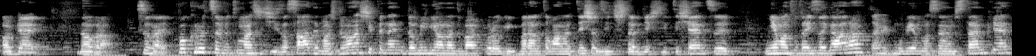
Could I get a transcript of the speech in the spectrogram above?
Okej, dobra. Słuchaj, pokrótce wytłumaczę Ci zasady. Masz 12 pytań do miliona, dwa progi gwarantowane 1000 i 40 tysięcy. Nie ma tutaj zegara, tak jak mówiłem na samym wstępie.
